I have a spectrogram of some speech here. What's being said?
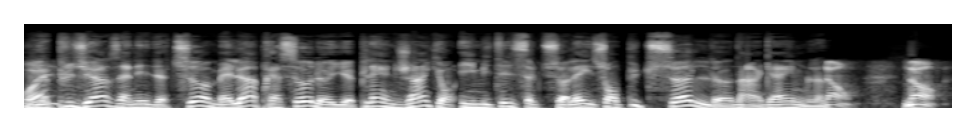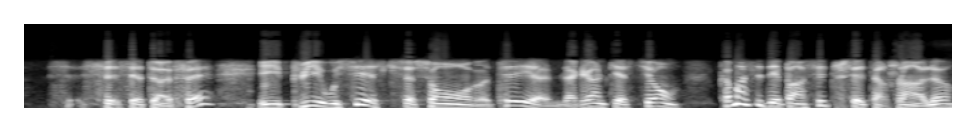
il y a plusieurs années de ça. Mais là, après ça, il y a plein de gens qui ont imité le Cirque du Soleil. Ils sont plus tout seuls là, dans le game. Là. Non, non. C'est un fait. Et puis aussi, est-ce qu'ils se sont, tu sais, la grande question, comment s'est dépensé tout cet argent-là?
